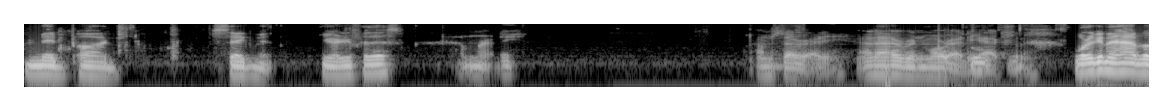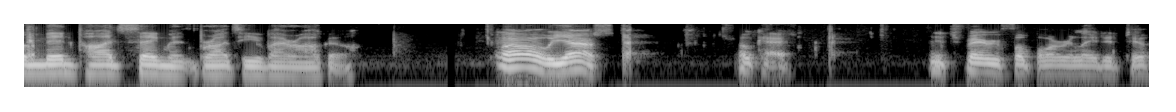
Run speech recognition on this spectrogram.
mid pod segment. You ready for this? I'm ready. I'm so ready. I've never been more ready, actually. We're gonna have a mid pod segment brought to you by Rocco. Oh yes. Okay. It's very football related too.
